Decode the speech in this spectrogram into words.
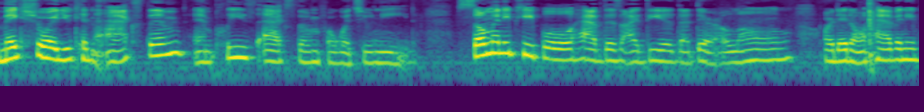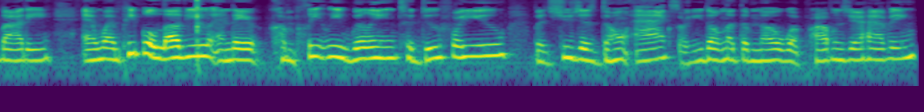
make sure you can ask them and please ask them for what you need. So many people have this idea that they're alone or they don't have anybody. And when people love you and they're completely willing to do for you, but you just don't ask or you don't let them know what problems you're having,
